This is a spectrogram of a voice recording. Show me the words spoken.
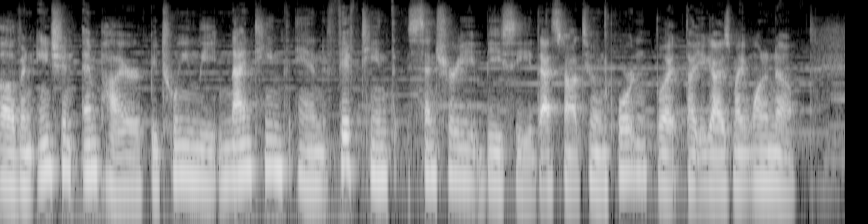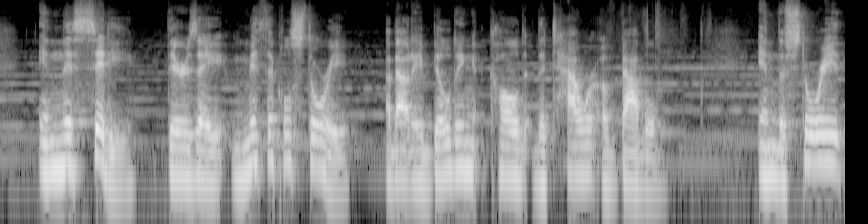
of an ancient empire between the 19th and 15th century BC. That's not too important, but thought you guys might want to know. In this city, there is a mythical story about a building called the Tower of Babel. In the story,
